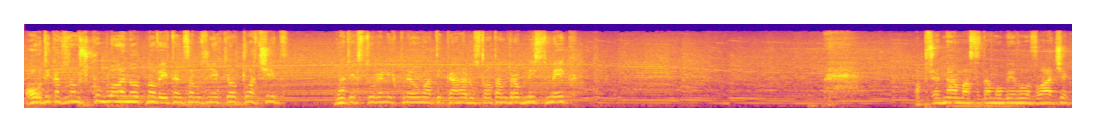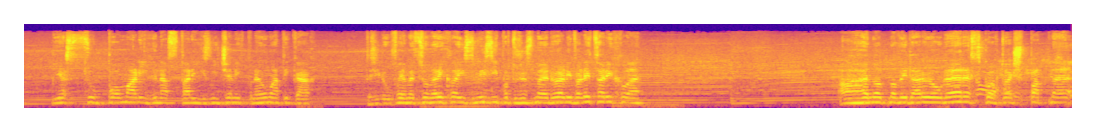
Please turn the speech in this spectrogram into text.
Oh, teďka to tam škublo Hamiltonovi, ten samozřejmě chtěl tlačit na těch studených pneumatikách a dostal tam drobný smyk. A před náma se tam objevil vláček jezdců pomalých na starých zničených pneumatikách, kteří doufejme co nejrychleji zmizí, protože jsme je dojeli velice rychle. A Hamiltonovi darujou DRS, to je špatné.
